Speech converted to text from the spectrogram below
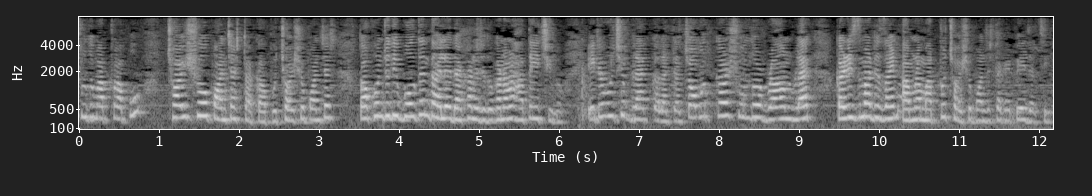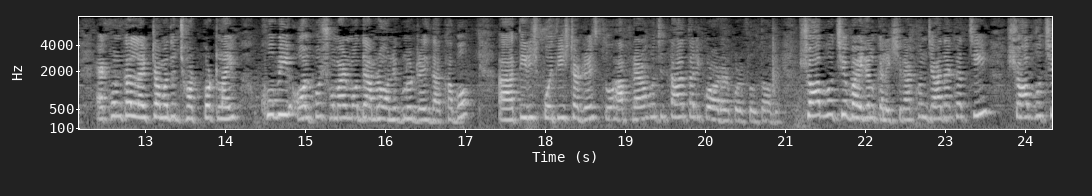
শুধুমাত্র আপু ছয়শো পঞ্চাশ টাকা আপু, ছয়শো পঞ্চাশ। তখন যদি বলতেন তাহলে দেখানো যেত, কারণ আমার হাতেই ছিল। এটা হচ্ছে ব্ল্যাক কালারটা চমৎকার, সুন্দর ব্রাউন ব্ল্যাক কারিজমা ডিজাইন আমরা মাত্র ছয়শো পঞ্চাশ টাকায় পেয়ে যাচ্ছি। এখনকার লাইভটা আমাদের ঝটপট লাইভ খুবই অল্প সময়ের মধ্যে আমরা অনেকগুলো ড্রেস দেখাবো। তিরিশ, পঁয়ত্রিশটা ড্রেস তো আপনারা হচ্ছে তাড়াতাড়ি করে অর্ডার করে ফেলতে হবে। সব হচ্ছে ভাইরাল কালেকশন এখন যা দেখাচ্ছি, সব হচ্ছে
